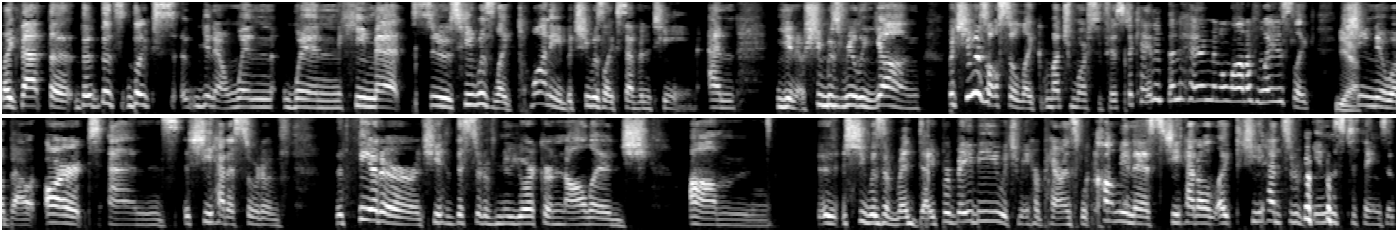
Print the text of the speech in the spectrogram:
like that the the the like you know when when he met Suze he was like 20 but she was like 17 and you know she was really young but she was also like much more sophisticated than him in a lot of ways like yeah. she knew about art and she had a sort of the theater and she had this sort of New Yorker knowledge. Um, she was a red diaper baby, which means her parents were communists. She had all like she had sort of ins to things, and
